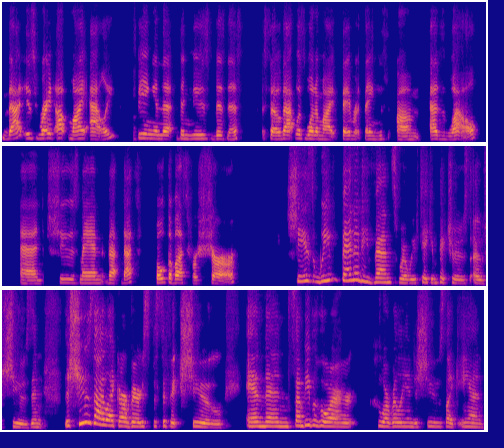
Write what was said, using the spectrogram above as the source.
That is right up my alley being in the, the news business. So that was one of my favorite things um, as well. And shoes, man, that that's both of us for sure. She's we've been at events where we've taken pictures of shoes and the shoes I like are a very specific shoe. And then some people who are who are really into shoes like Ann,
